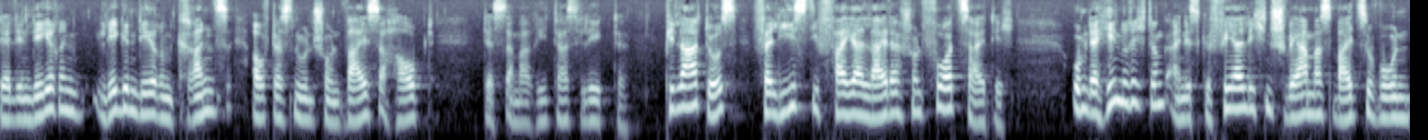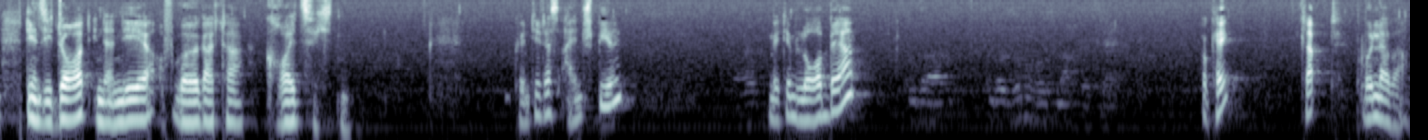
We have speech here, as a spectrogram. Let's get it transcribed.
der den legendären Kranz auf das nun schon weiße Haupt des Samariters legte. Pilatus verließ die Feier leider schon vorzeitig, um der Hinrichtung eines gefährlichen Schwärmers beizuwohnen, den sie dort in der Nähe auf Golgatha kreuzigten. Könnt ihr das einspielen? Mit dem Lorbeer? Okay, klappt, wunderbar.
